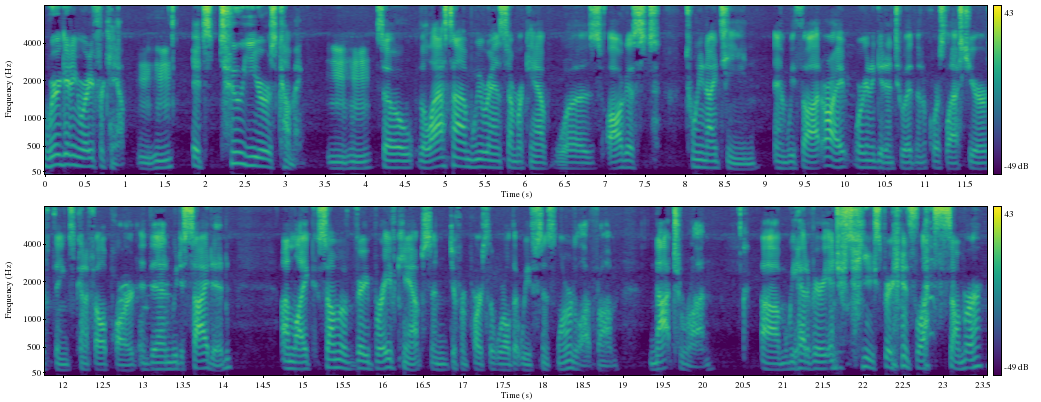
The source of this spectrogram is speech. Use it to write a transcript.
we're getting ready for camp. Mm-hmm. It's two years coming. Mm-hmm. So the last time we ran summer camp was August 2019 and we thought, all right, we're going to get into it. And then, of course, last year things kind of fell apart, and then we decided, unlike some of very brave camps in different parts of the world that we've since learned a lot from, not to run. Um, we had a very interesting experience last summer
